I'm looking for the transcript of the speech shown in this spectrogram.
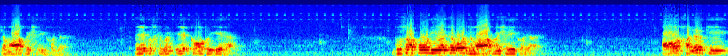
جماعت میں شریک ہو جائے۔ ایک اس کے ایک قول تو یہ ہے۔ دوسرا قول یہ ہے کہ وہ جماعت میں شریک ہو جائے۔ اور فجر کی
